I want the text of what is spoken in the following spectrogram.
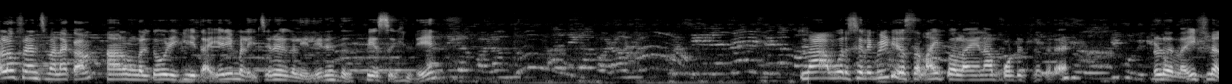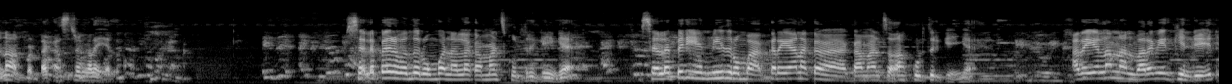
ஹலோ ஃப்ரெண்ட்ஸ் வணக்கம். நான் உங்கள் தோழி கீதா எரிமலை சிறகுகளில் இருந்து பேசுகின்றேன். நான் ஒரு சில வீடியோஸ் எல்லாம் இப்போ லைனாக போட்டுட்ருக்கிறேன். என்னோட லைஃப்பில் நான் பட்ட கஷ்டங்களை எல்லாம். சில பேர் வந்து ரொம்ப நல்ல கமெண்ட்ஸ் கொடுத்துருக்கீங்க. சில பேர் என் மீது ரொம்ப அக்கறையான க கமெண்ட்ஸ் எல்லாம் கொடுத்துருக்கீங்க. அதையெல்லாம் நான் வரவேற்கின்றேன்.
